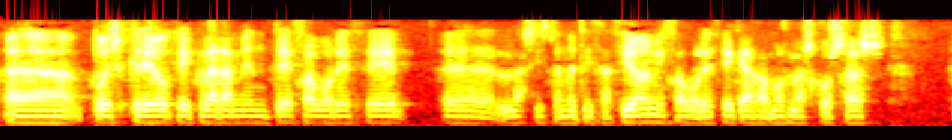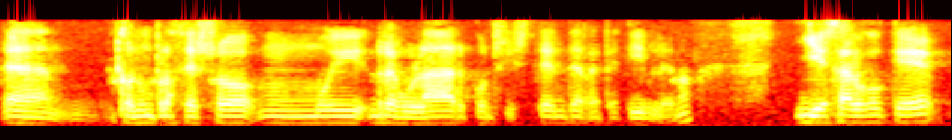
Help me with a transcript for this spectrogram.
eh, pues creo que claramente favorece eh, la sistematización y favorece que hagamos las cosas em, con un proceso muy regular, consistente, repetible. ¿no? Y es algo que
